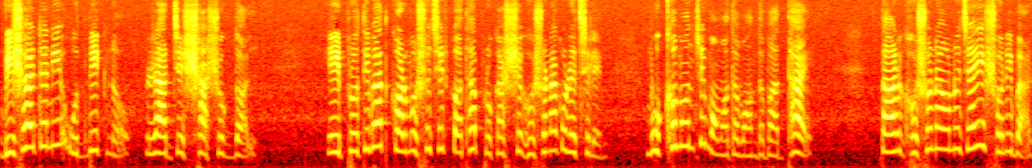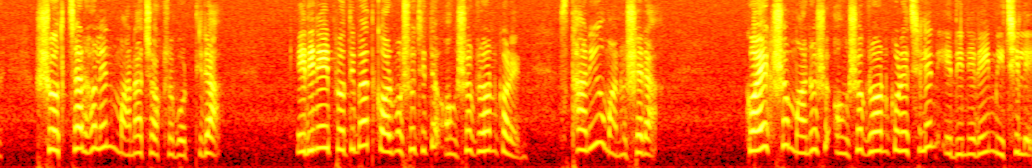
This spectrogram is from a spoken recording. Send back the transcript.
বিষয়টা নিয়ে উদ্বিগ্ন রাজ্যের শাসক দল। এই প্রতিবাদ কর্মসূচির কথা প্রকাশ্যে ঘোষণা করেছিলেন মুখ্যমন্ত্রী মমতা বন্দ্যোপাধ্যায়। তার ঘোষণা অনুযায়ী শনিবার সোচ্চার হলেন মানা চক্রবর্তীরা। এদিন এই প্রতিবাদ কর্মসূচিতে অংশগ্রহণ করেন স্থানীয় মানুষেরা। কয়েকশো মানুষ অংশগ্রহণ করেছিলেন এদিনের এই মিছিলে।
